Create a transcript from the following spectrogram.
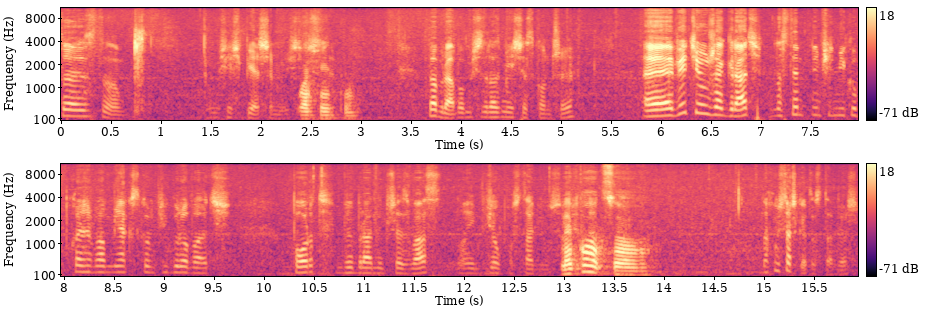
to jest, no... Mi się śpieszy, myślę. Właśnie to. Dobra, bo mi się zaraz mieście skończy. E, wiecie już jak grać. W następnym filmiku pokażę wam jak skonfigurować port wybrany przez was. No i wziął, postawił sobie. Ale po co? Na chusteczkę to stawiasz.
